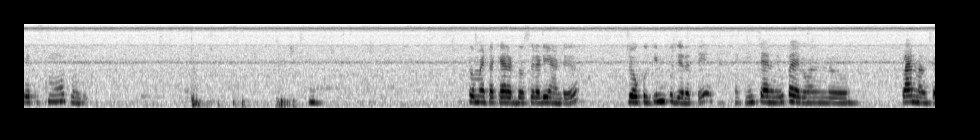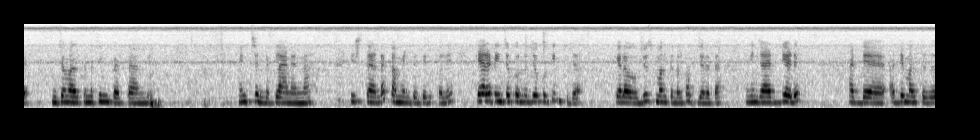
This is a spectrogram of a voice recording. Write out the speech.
ഇത് സ്മൂത്ത് ഉണ്ട് tomato, carrot dosa ready and ಜೋಕುಲು ತಿನ್ಪುಜಿರತ್ತೆ ಇಂಚಾನ ಉಪಯೋಗ ಒಂದು ಪ್ಲ್ಯಾನ್ ಮಲ್ತೆ ಇಂಚ ಮಲ್ತಂಡ ತಿನ್ಪೆತ್ತ ಅಂದು. ಹೆಂಚುಂಡು ಪ್ಲ್ಯಾನನ್ನು ಇಷ್ಟ ಅಂಡ ಕಮೆಂಟ್ ತಿಳ್ಕೊಳ್ಳಿ. ಕ್ಯಾರೆಟ್ ಇಂಚ ಕೊರ್ನ ಜೋಕು ತಿನ್ಪುಜ. ಕೆಲವು ಜ್ಯೂಸ್ ಮಲ್ತನಲ್ಲ ಪತ್ತು ಜರತ ಇಂಚ ಅಡ್ಡಿ ಅಡ್. ಅಡ್ಡೆ ಅಡ್ಡೆ ಮಲ್ತದು,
